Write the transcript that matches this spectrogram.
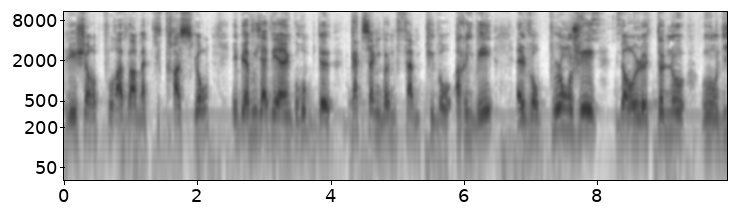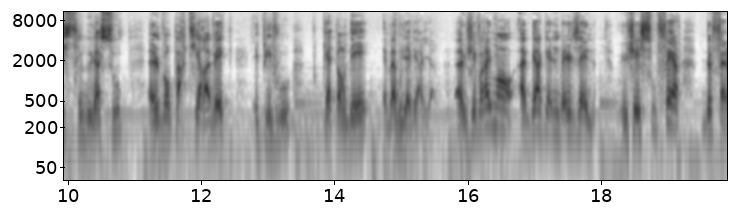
les gens pour avoir ma petite ration. Eh bien, vous avez un groupe de 4-5 bonnes femmes qui vont arriver. Elles vont plonger dans le tonneau où on distribue la soupe. Elles vont partir avec. Et puis vous, qui attendez, eh ben, vous avez rien. Euh, j'ai vraiment, à Bergen-Belsen, j'ai souffert de faim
